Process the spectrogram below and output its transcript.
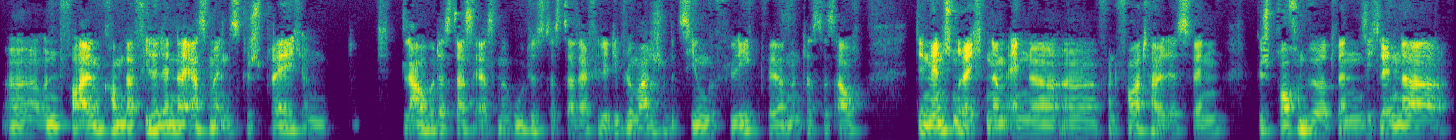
und vor allem kommen da viele Länder erstmal ins Gespräch. Und ich glaube, dass das erstmal gut ist, dass da sehr viele diplomatische Beziehungen gepflegt werden und dass das auch den Menschenrechten am Ende äh, von Vorteil ist, wenn gesprochen wird, wenn sich Länder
